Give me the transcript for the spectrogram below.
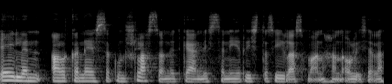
eilen alkaneessa, kun Slass on nyt käynnissä, niin Risto Siilasmanhan oli siellä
